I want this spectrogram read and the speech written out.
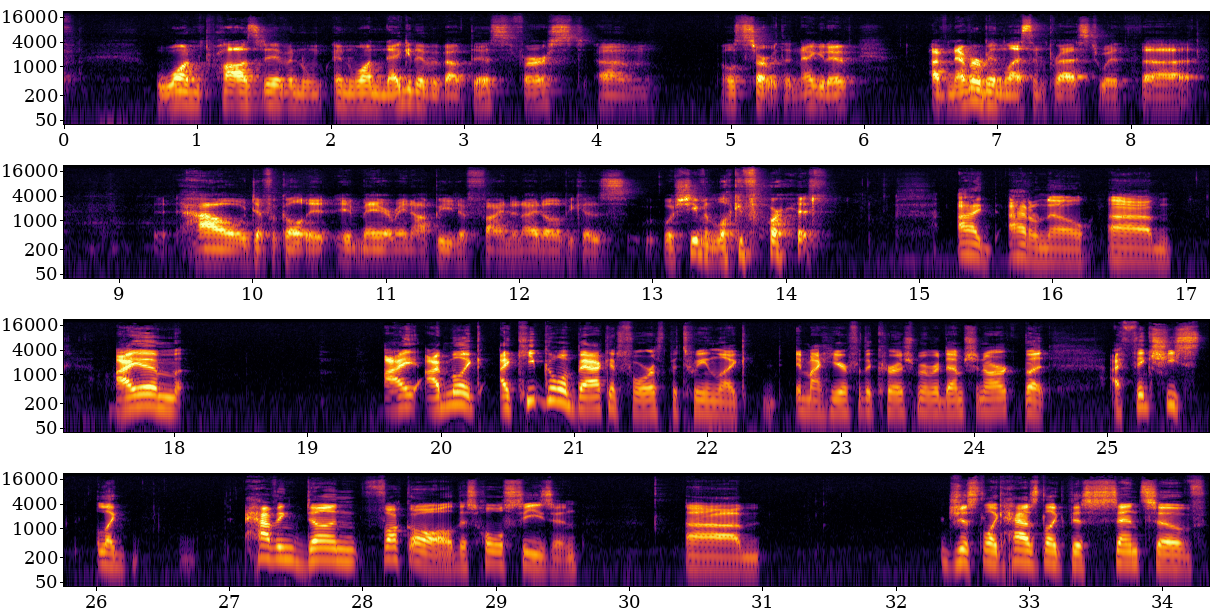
one positive and and one negative about this. First, um, let's start with the negative. I've never been less impressed with uh, how difficult it, it may or may not be to find an idol because was she even looking for it? I I don't know. Um, I am. I I'm like I keep going back and forth between like, am I here for the Karishma redemption arc? But I think she's like, having done fuck all this whole season, um, just like has like this sense of,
